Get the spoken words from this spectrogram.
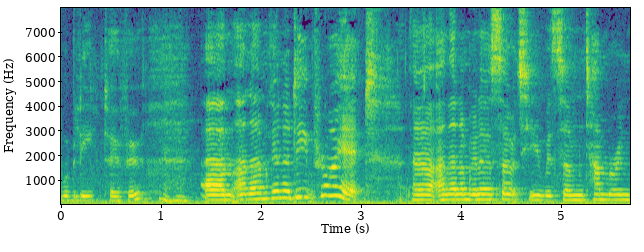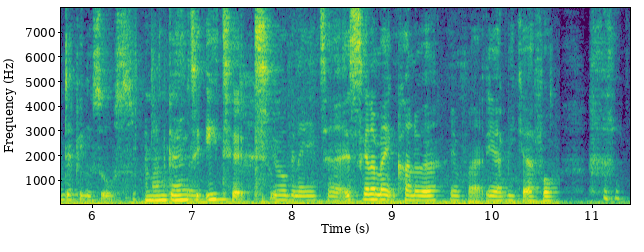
wibbly tofu, Mm-hmm. um, and I'm going to deep fry it, uh, and then I'm going to serve it to you with some tamarind dipping sauce. and I'm going to eat it. You're going to eat it. It's going to make kind of a. In fact, yeah, be careful.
